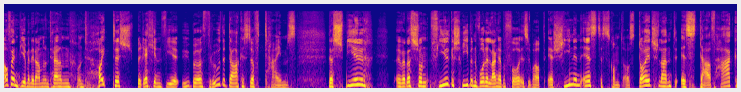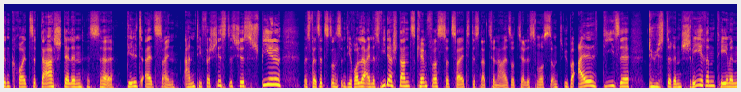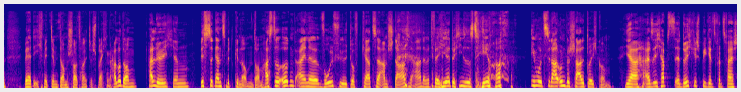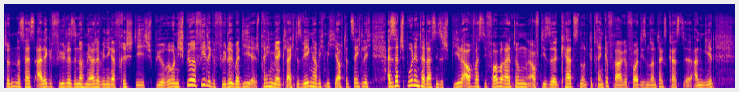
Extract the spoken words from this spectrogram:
Auf ein Bier, meine Damen und Herren. Und heute sprechen wir über Through the Darkest of Times. Das Spiel, über das schon viel geschrieben wurde, lange bevor es überhaupt erschienen ist. Es kommt aus Deutschland. Es darf Hakenkreuze darstellen. Es äh, gilt als ein antifaschistisches Spiel. Es versetzt uns in die Rolle eines Widerstandskämpfers zur Zeit des Nationalsozialismus. Und über all diese düsteren, schweren Themen werde ich mit dem Dom Schott heute sprechen. Hallo Dom. Hallöchen. Bist du ganz mitgenommen, Dom? Hast du irgendeine Wohlfühlduftkerze am Start, ja, damit wir hier durch dieses Thema emotional unbeschadet durchkommen? Ja, also ich habe es äh, durchgespielt jetzt vor zwei Stunden. Das heißt, alle Gefühle sind noch mehr oder weniger frisch, die ich spüre. Und ich spüre viele Gefühle, über die sprechen wir gleich. Deswegen habe ich mich hier auch tatsächlich, also es hat Spuren hinterlassen, dieses Spiel, auch was die Vorbereitung auf diese Kerzen- und Getränkefrage vor diesem Sonntagskast äh, angeht.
